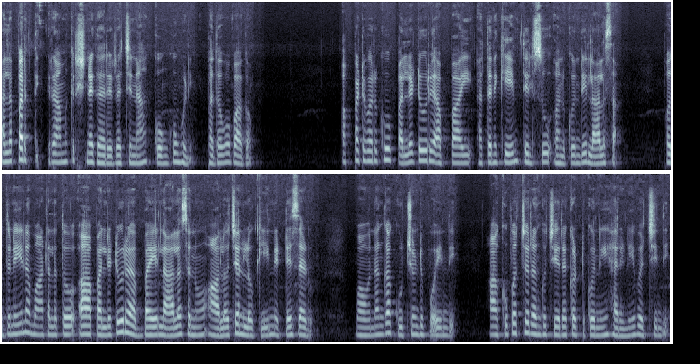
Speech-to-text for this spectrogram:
అలపర్తి రామకృష్ణ గారి రచన కొంగుముడి పదవ భాగం. అప్పటి వరకు పల్లెటూరి అబ్బాయి అతనికేం తెలుసు అనుకుంది లాలస. పదునైన మాటలతో ఆ పల్లెటూరి అబ్బాయి లాలసను ఆలోచనలోకి నెట్టేశాడు. మౌనంగా కూర్చుండిపోయింది. ఆకుపచ్చ రంగు చీర కట్టుకొని హరిణి వచ్చింది.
